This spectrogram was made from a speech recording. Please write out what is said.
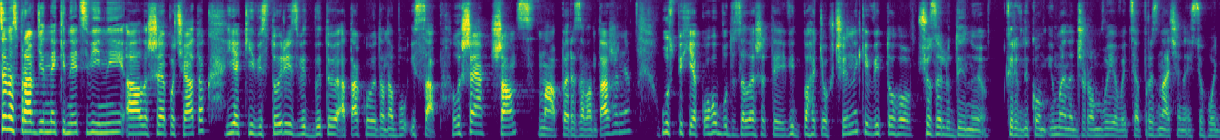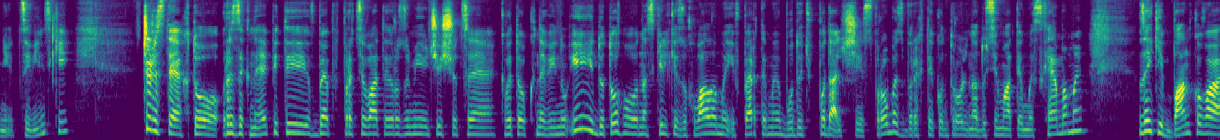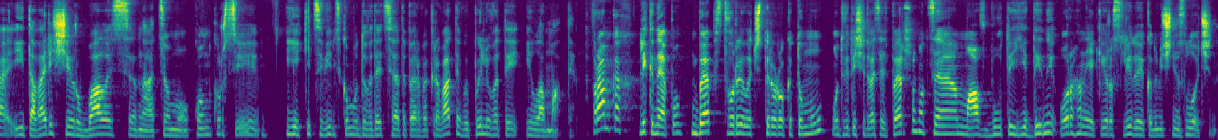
Це насправді не кінець війни, а лише початок, як і в історії з відбитою атакою на набу і САП. Лише шанс на перезавантаження, успіх якого буде залежати від багатьох чинників, від того, що за людиною, керівником і менеджером виявиться призначений сьогодні Цивінський. Через те, хто ризикне піти в БЕП працювати, розуміючи, що це квиток на війну, і до того наскільки зухвалими і впертими будуть подальші спроби зберегти контроль над усіма тими схемами, за які банкова і товариші рубались на цьому конкурсі, і які Цивінському доведеться тепер викривати, випилювати і ламати. В рамках лікнепу БЕП створили 4 роки тому, у 2021-му Це мав бути єдиний орган, який розслідує економічні злочини.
